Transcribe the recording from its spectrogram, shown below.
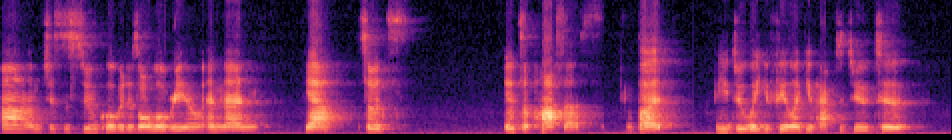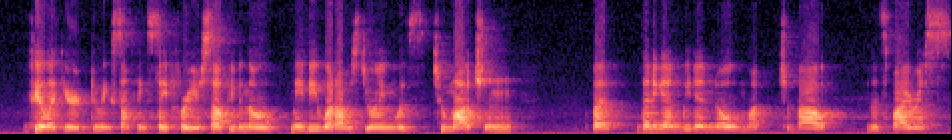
Um, just assume COVID is all over you, and then yeah, so it's it's a process, but you do what you feel like you have to do to feel like you're doing something safe for yourself, even though maybe what I was doing was too much. And but then again, we didn't know much about this virus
